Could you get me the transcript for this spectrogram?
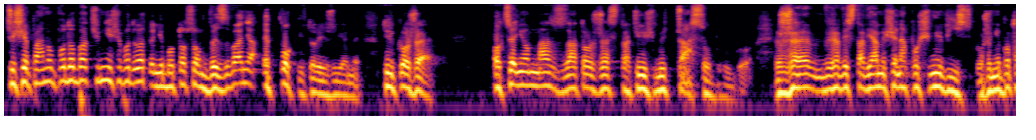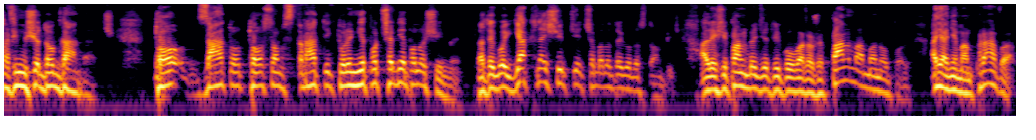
Czy się panu podoba, czy mnie się podoba, to nie, bo to są wyzwania epoki, w której żyjemy. Tylko, że ocenią nas za to, że straciliśmy czasu długo, że, że wystawiamy się na pośmiewisko, że nie potrafimy się dogadać. To za to, to są straty, które niepotrzebnie ponosimy. Dlatego jak najszybciej trzeba do tego dostąpić. Ale jeśli pan będzie tylko uważał, że pan ma monopol, a ja nie mam prawa,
